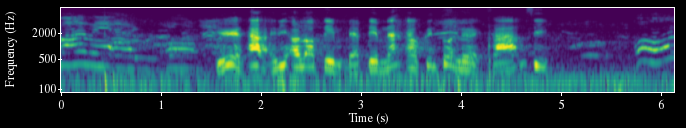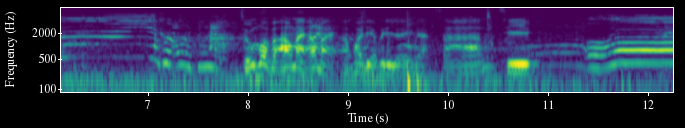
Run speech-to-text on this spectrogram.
ว่าเวอายุบ่เก่งอะอันนี้เอารอบเต็มแบบเต็มนะ เอาขึ้นต้นเลยสามสี่โอ้ยโอ้ยสิสูงพอเอาใหม่เอาใหม่เอาพอเดียวพอดีตัวเองนะสามสี่โอ้ย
